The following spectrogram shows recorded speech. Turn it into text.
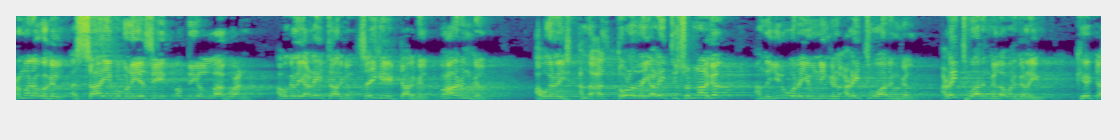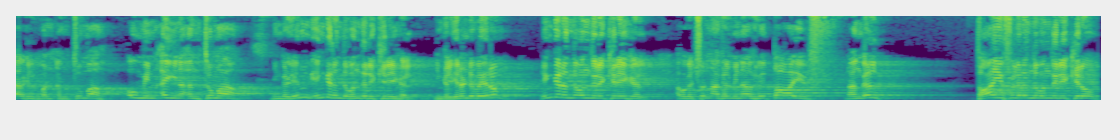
அமர் அவர்கள் அஸ்ஸாயிப் இப்னு யஸீத் அவர்களை அழைத்தார்கள் செய்கையிட்டார்கள் வாருங்கள். அவர்களை அந்த தோழரை அழைத்து சொன்னார்கள் அந்த இருவரையும் நீங்கள் அழைத்து வாருங்கள் அழைத்து வாருங்கள் அவர்களை. கேட்டார்கள் மன் துமா ஓ மின் ஐன அன்துமா? நீங்கள் எங்- எங்கிருந்து வந்திருக்கிறீர்கள்? நீங்கள் இரண்டு பேரும் எங்கிருந்து வந்திருக்கிறீர்கள் அவர்கள் சொன்னார்கள் மினாஹி தாயிஃப் நாங்கள் தாயிஃபிலிருந்து வந்திருக்கிறோம்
